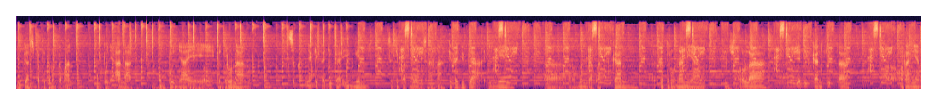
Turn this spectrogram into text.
juga seperti teman-teman mempunyai anak mempunyai keturunan. Sebenarnya kita juga ingin secepatnya di sana. Kita juga ingin uh, mendapatkan keturunan yang insya Allah menjadikan kita uh, orang yang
